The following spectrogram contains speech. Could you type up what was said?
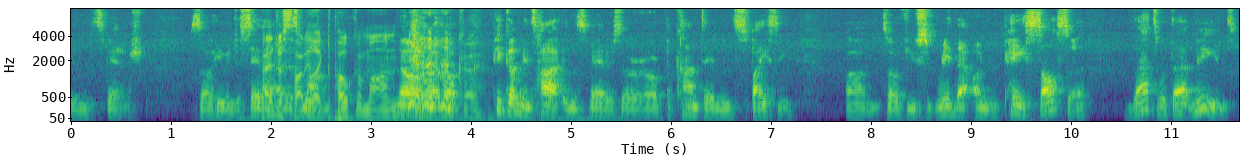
in Spanish. So he would just say that. I just thought he liked Pokemon. No, no, no. okay. Pica means hot in Spanish, or, or picante means spicy. Um, so if you read that on your paste salsa, that's what that means.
